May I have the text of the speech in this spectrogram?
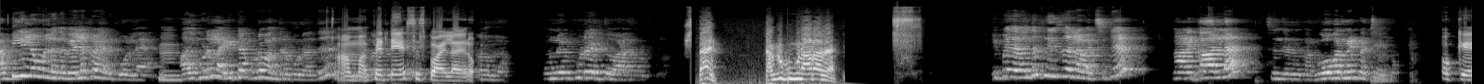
அடியில உள்ள அந்த விளக்கம் இருக்கும்ல. அது கூட லைட்டா கூட வந்துடக்கூடாது. ஆமா இப்ப டேஸ்ட் ஸ்பாயில் ஆயிரும். ஆமா. ஒண்ணு கூட எடுத்து வாழ டேய் தங்க புங்கு நாடாத இப்போ இதை வந்து ஃப்ரீசர்ல வச்சுட்டு நாளைக்கு காலைல செஞ்சதுக்காக ஓவர் நைட் வச்சிடணும் ஓகே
